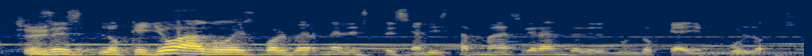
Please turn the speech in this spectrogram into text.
Entonces, lo que yo hago es volverme el especialista más grande del mundo que hay en pull-ups.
